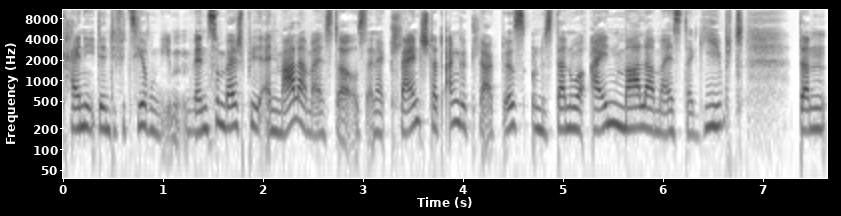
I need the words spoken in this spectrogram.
keine Identifizierung geben. Wenn zum Beispiel ein Malermeister aus einer Kleinstadt angeklagt ist und es da nur einen Malermeister gibt, dann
